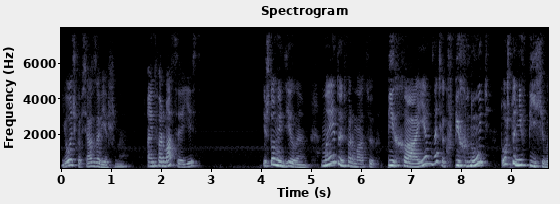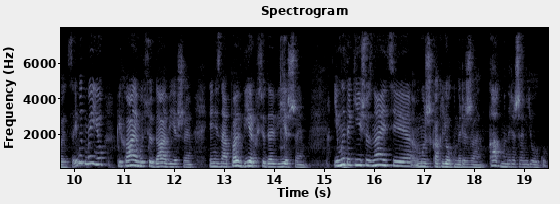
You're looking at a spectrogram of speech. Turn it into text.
Елочка вся завешенная. А информация есть. И что мы делаем? Мы эту информацию пихаем, знаете, как впихнуть то, что не впихивается. И вот мы ее пихаем вот сюда, вешаем. Я не знаю, поверх сюда вешаем. И мы такие еще, знаете, мы же как елку наряжаем. Как мы наряжаем елку?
